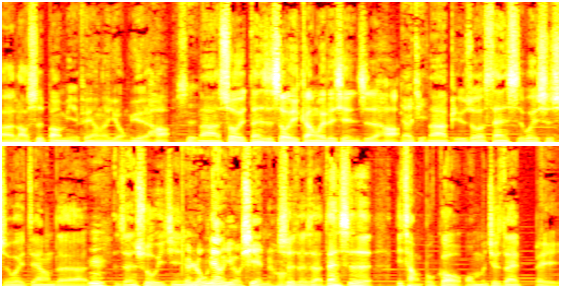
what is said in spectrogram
呃老师报名也非常的踊跃哈，是。那受但是受于岗位的限制哈，了解。那比如说三十位、四十位这样的嗯。人数已经这容量有限哈。是的，是的，但是一场不够，我们就在北、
